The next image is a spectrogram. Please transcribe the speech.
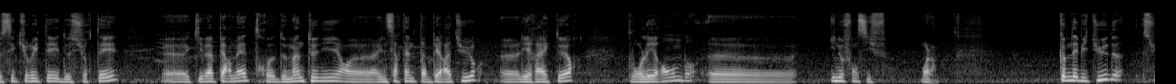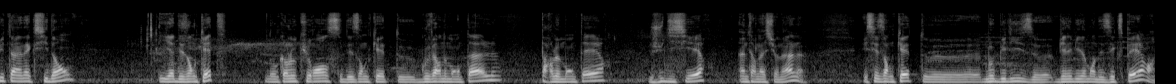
sécurité et de sûreté euh, qui va permettre de maintenir à une certaine température les réacteurs pour les rendre inoffensifs. Voilà. Comme d'habitude, suite à un accident, il y a des enquêtes. Donc en l'occurrence des enquêtes gouvernementales, parlementaires, judiciaires, internationales. Et ces enquêtes euh, mobilisent euh, bien évidemment des experts,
